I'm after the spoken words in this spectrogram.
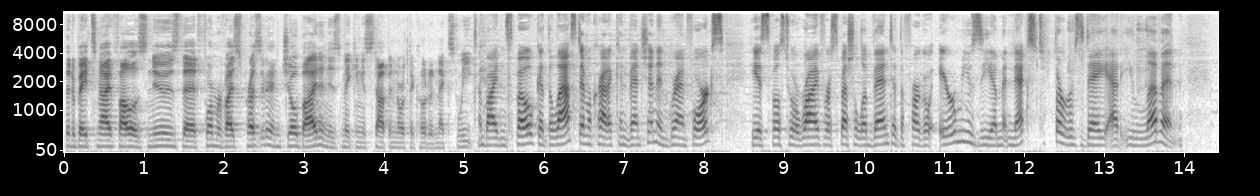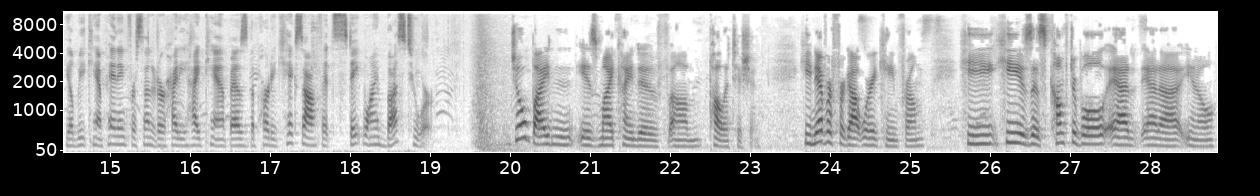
The debate tonight follows news that former Vice President Joe Biden is making a stop in North Dakota next week. Biden spoke at the last Democratic convention in Grand Forks. He is supposed to arrive for a special event at the Fargo Air Museum next Thursday at 11. He'll be campaigning for Senator Heidi Heitkamp as the party kicks off its statewide bus tour. Joe Biden is my kind of um, politician. He never forgot where he came from. He, he is as comfortable at, at, a, you know,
